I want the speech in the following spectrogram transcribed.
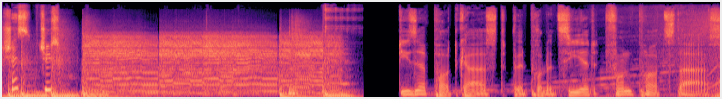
Tschüss. Tschüss. Dieser Podcast wird produziert von Podstars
